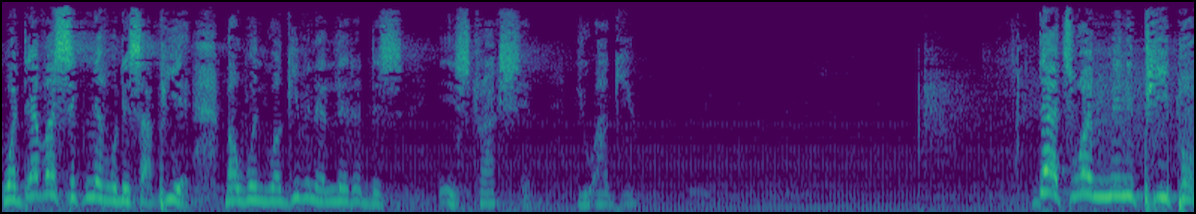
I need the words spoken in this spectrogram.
whatever sickness will disappear. But when you are given a little this instruction, you argue. That's why many people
